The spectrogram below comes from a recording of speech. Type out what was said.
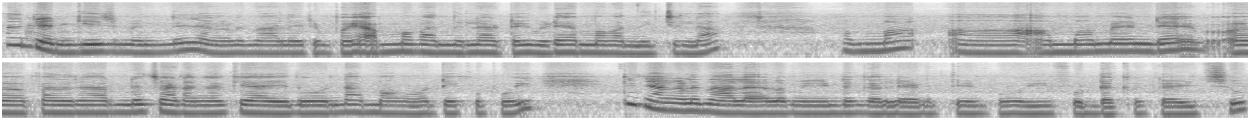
അതിന്റെ എൻഗേജ്മെന്റിന് ഞങ്ങൾ നാലുപേരും പോയി. അമ്മ വന്നില്ല കേട്ടോ. ഇവിടെ അമ്മ വന്നിട്ടില്ല. അമ്മ അമ്മമ്മേന്റെ പതിനാറിന്റെ ചടങ്ങൊക്കെ ആയതുകൊണ്ട് അമ്മ അങ്ങോട്ടേക്ക് പോയി. ഇനി ഞങ്ങൾ നാലാളും വീണ്ടും കല്യാണത്തിന് പോയി ഫുഡൊക്കെ കഴിച്ചു.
